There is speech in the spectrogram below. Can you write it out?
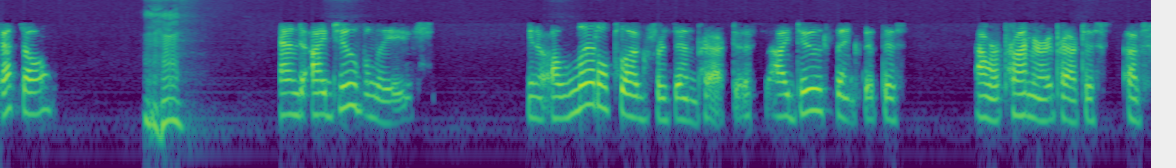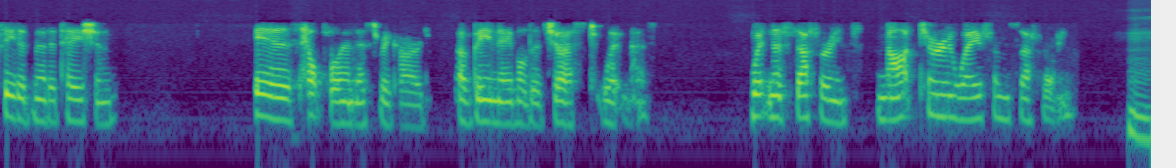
That's all. Mm-hmm. And I do believe, you know, a little plug for Zen practice. I do think that this, our primary practice of seated meditation, is helpful in this regard of being able to just witness. Witness suffering, not turn away from suffering. Hmm.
